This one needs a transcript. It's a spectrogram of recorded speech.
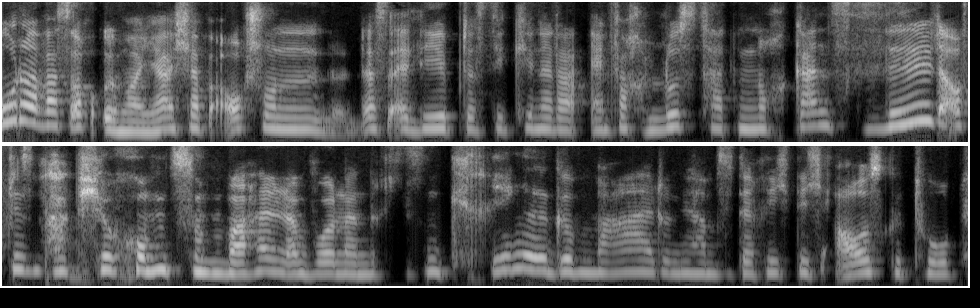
oder was auch immer. Ja, ich habe auch schon das erlebt, dass die Kinder da einfach Lust hatten, noch ganz wild auf diesem Papier rumzumalen. Da wurden dann riesen Kringel gemalt und die haben sich da richtig ausgetobt.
